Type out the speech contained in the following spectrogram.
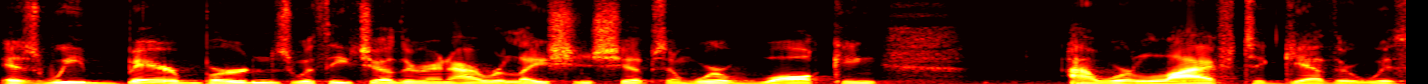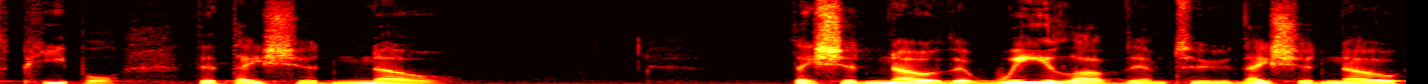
as we bear burdens with each other in our relationships and we're walking our life together with people, that they should know. They should know that we love them too. They should know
